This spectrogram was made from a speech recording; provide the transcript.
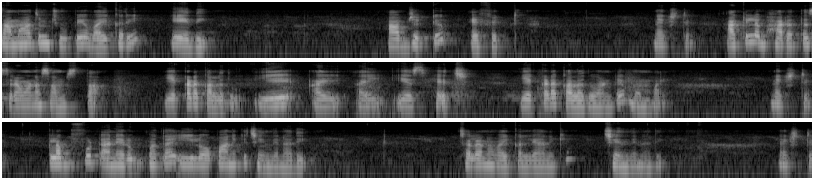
సమాజం చూపే వైఖరి ఏది? ఆబ్జెక్టివ్ ఎఫెక్ట్. నెక్స్ట్ అఖిల భారత శ్రవణ సంస్థ. ఎక్కడ కలదు? ఏఐఐఎస్హెచ్ ఎక్కడ కలదు అంటే ముంబై. నెక్స్ట్ క్లబ్ ఫుట్ అనే రుగ్మత ఈ లోపానికి చెందినది. చలన వైకల్యానికి చెందినది. నెక్స్ట్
